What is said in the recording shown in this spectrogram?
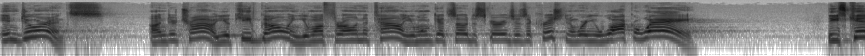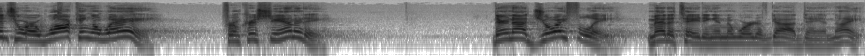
Endurance under trial. You keep going. You won't throw in the towel. You won't get so discouraged as a Christian where you walk away. These kids who are walking away from Christianity, they're not joyfully meditating in the Word of God day and night.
